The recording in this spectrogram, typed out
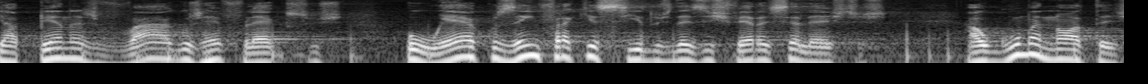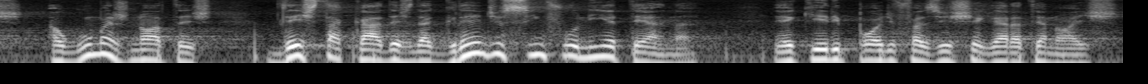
e apenas vagos reflexos ou ecos enfraquecidos das esferas celestes. Algumas notas, algumas notas destacadas da grande sinfonia eterna é que ele pode fazer chegar até nós.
